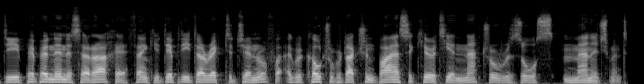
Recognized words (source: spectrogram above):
Di Pepinene Serage, thank you, Deputy Director General for Agricultural Production, Biosecurity and Natural Resource Management.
